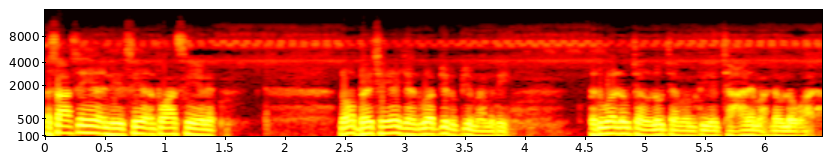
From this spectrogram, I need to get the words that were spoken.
အစားဆင်းရဲအနေဆင်းရဲအသွားဆင်းရဲနဲ့တော့ဘယ်ချိန်ရရန်သူကပြစ်လို့ပြစ်မှန်းမသိဘယ်သူကလောက်ကြံလို့လောက်ကြံမှမသိရဲ့ဂျားထဲမှာလှုပ်လှုပ်ရတာ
